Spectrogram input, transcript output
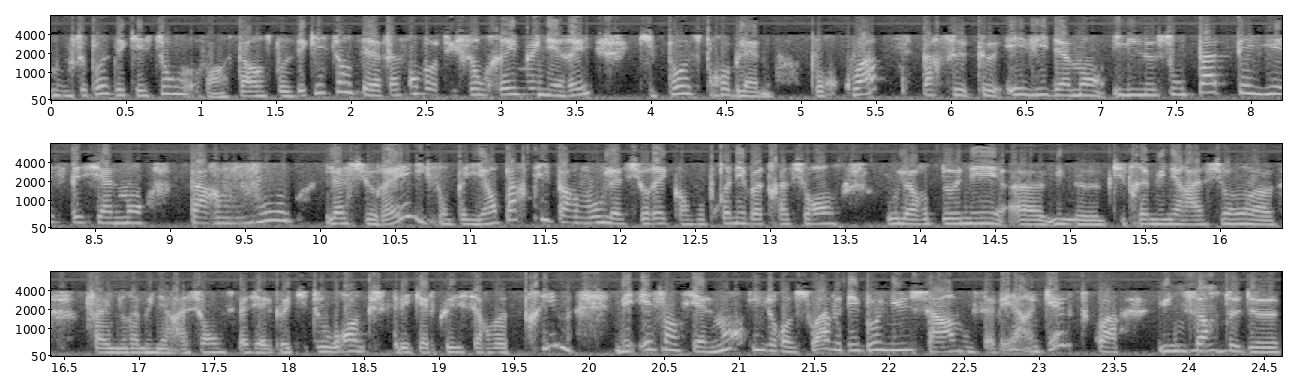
on se pose des questions, enfin pas on se pose des questions, c'est la façon dont ils sont rémunérés qui pose problème. Pourquoi? Parce que évidemment, ils ne sont pas payés spécialement par vous l'assuré, ils sont payés en partie par vous l'assuré quand vous prenez votre assurance, vous leur donnez euh, une petite rémunération, euh, enfin une rémunération spéciale petite ou grande puisqu'elle est calculée sur votre prime, mais essentiellement ils reçoivent des bonus, hein, vous savez un gelt quoi, une mhm. sorte de,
